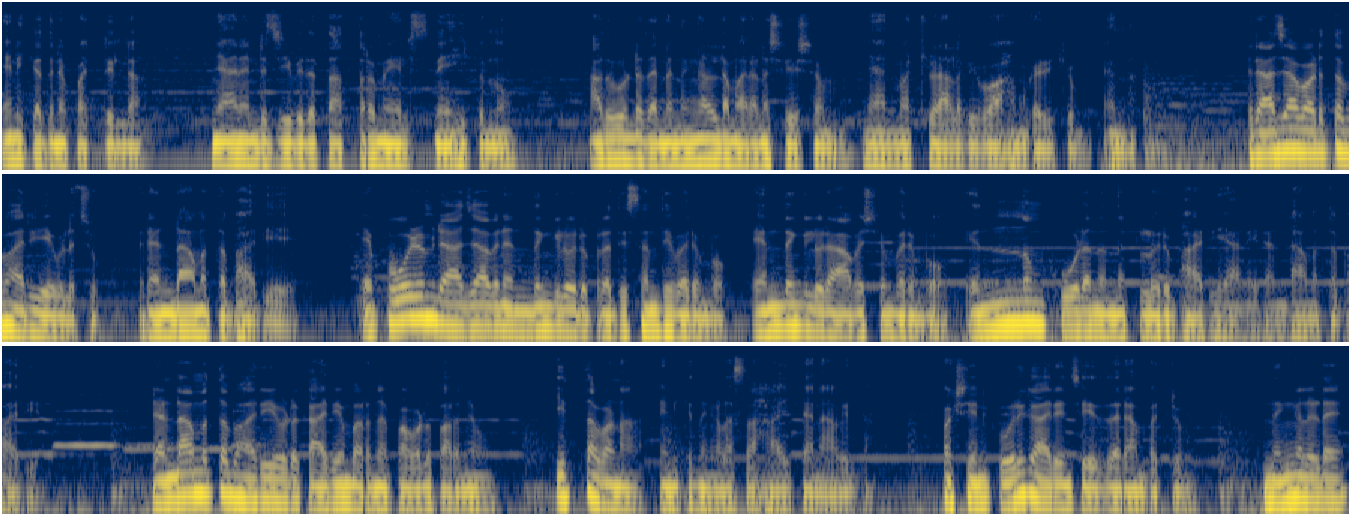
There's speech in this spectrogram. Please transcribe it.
എനിക്കതിന് പറ്റില്ല. ഞാൻ എന്റെ ജീവിതത്തെ അത്രമേൽ സ്നേഹിക്കുന്നു. അതുകൊണ്ട് തന്നെ നിങ്ങളുടെ മരണശേഷം ഞാൻ മറ്റൊരാളെ വിവാഹം കഴിക്കും എന്ന്. രാജാവ് അടുത്ത ഭാര്യയെ വിളിച്ചു രണ്ടാമത്തെ ഭാര്യയെ. എപ്പോഴും രാജാവിന് എന്തെങ്കിലും ഒരു പ്രതിസന്ധി വരുമ്പോൾ എന്തെങ്കിലും ഒരു ആവശ്യം വരുമ്പോൾ എന്നും കൂടെ നിന്നിട്ടുള്ള ഒരു ഭാര്യയാണ് ഈ രണ്ടാമത്തെ ഭാര്യ. രണ്ടാമത്തെ ഭാര്യയുടെ കാര്യം പറഞ്ഞപ്പോൾ അവൾ പറഞ്ഞു ഇത്തവണ എനിക്ക് നിങ്ങളെ സഹായിക്കാനാവില്ല. പക്ഷെ എനിക്ക് ഒരു കാര്യം ചെയ്തു തരാൻ പറ്റും. നിങ്ങളുടെ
